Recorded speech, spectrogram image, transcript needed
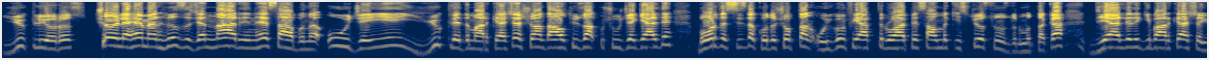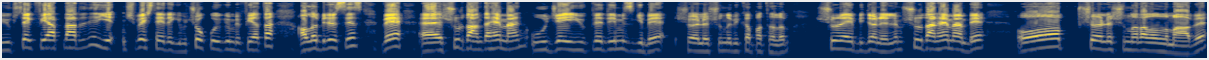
yüklüyoruz. Şöyle hemen hızlıca Narin'in hesabına UC'yi yükledim arkadaşlar. Şu anda 660 UC geldi. Bu arada siz de Kodoshop'tan uygun fiyatlı Royal Pass almak istiyorsunuzdur mutlaka. Diğerleri gibi arkadaşlar yüksek fiyatlarda değil 75 TL gibi çok uygun bir fiyata alabilirsiniz. Ve e, şuradan da hemen UC'yi yüklediğimiz gibi şöyle şunu bir kapatalım. Şuraya bir dönelim. Şuradan hemen bir hop şöyle şunları alalım abi.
